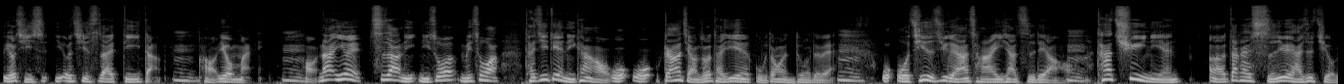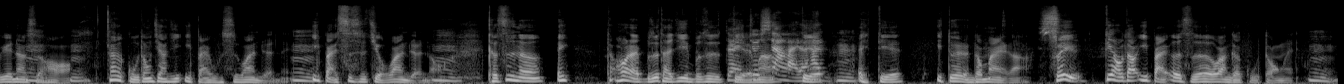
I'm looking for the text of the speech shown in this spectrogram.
尤其是尤其是在低档，嗯，好又买。嗯，好，那因为事实上你你说没错啊，台积电你看哈，我我刚刚讲说台积电的股东很多，对不对？嗯，我我其实去给他查一下资料哈，他去年呃大概十月还是九月那时候，他的股东将近一百五十万人呢，一百四十九万人哦。可是呢，哎，他后来不是台积电不是跌吗？跌，哎跌一堆人都卖了，所以掉到一百二十二万个股东，哎，嗯，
